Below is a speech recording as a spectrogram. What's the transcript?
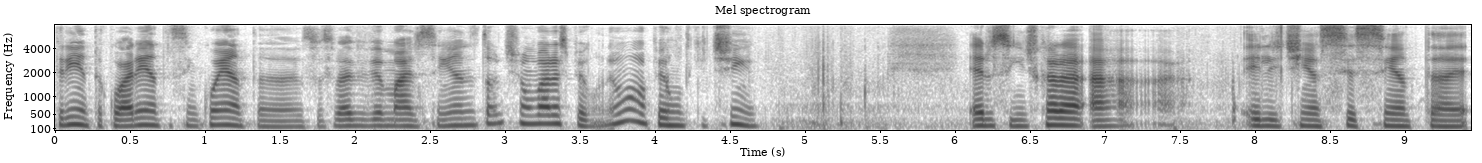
30, 40, 50, se você vai viver mais de 100 anos. Então, tinham várias perguntas. Uma pergunta que tinha era o seguinte, o cara, a- a- ele tinha 60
